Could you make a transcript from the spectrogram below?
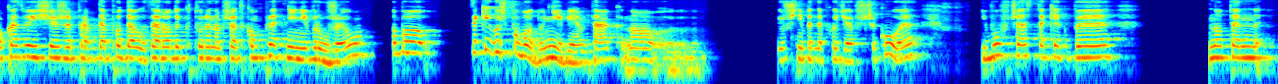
okazuje się, że prawda, podał zarodek, który na przykład kompletnie nie wróżył, no bo z jakiegoś powodu, nie wiem, tak, no już nie będę wchodziła w szczegóły i wówczas tak jakby no ten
